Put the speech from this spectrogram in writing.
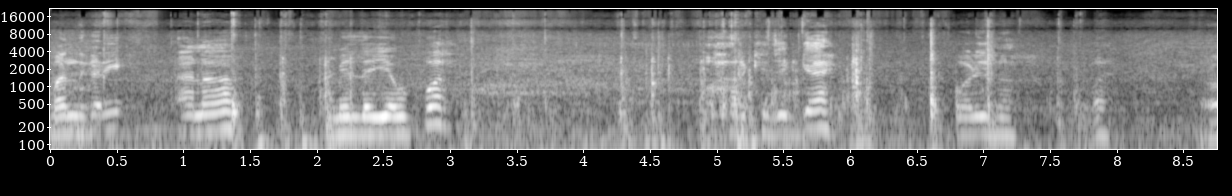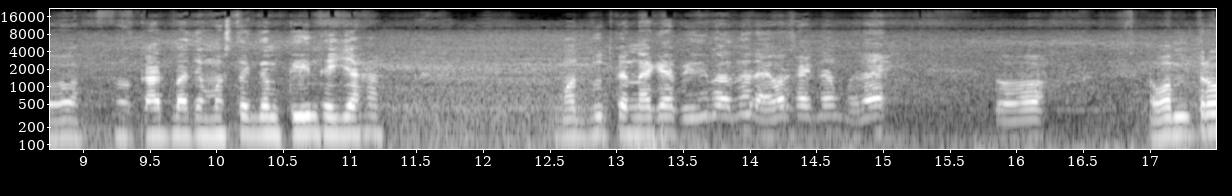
બંધ કરી અને મિલ દઈએ ઉપર. સરખી જગ્યાએ પડી છે. કાચ બાજે મસ્ત એકદમ ક્લીન થઈ ગયા હા મજબૂત કરી નાખ્યા. બીજી બાજુ ડ્રાઈવર સાઈડ બધાય તો હવે મિત્રો.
